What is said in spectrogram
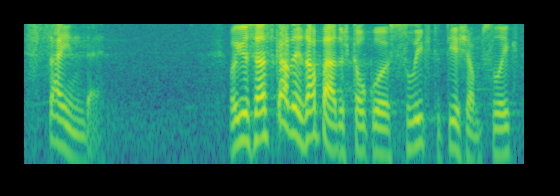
saindēt. Vai jūs esat kādreiz apēduši kaut ko sliktu, tiešām sliktu?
